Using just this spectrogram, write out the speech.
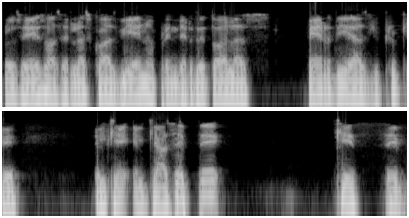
proceso, hacer las cosas bien, aprender de todas las pérdidas. Yo creo que el que, el que acepte que se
